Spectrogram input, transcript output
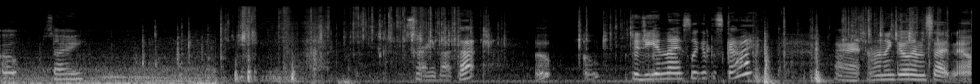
Oh, sorry. Sorry about that. Oh, oh. Did you get a nice look at the sky? Alright, I'm gonna go inside now.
